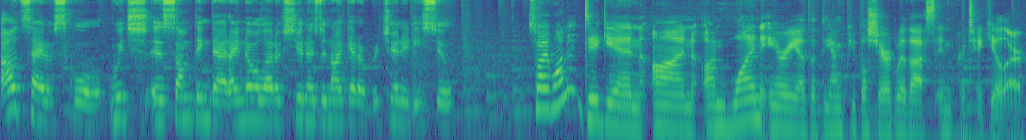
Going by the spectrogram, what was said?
outside of school which is something that i know a lot of students do not get opportunities to so I want to dig in on on one area that the young people shared with us in particular.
